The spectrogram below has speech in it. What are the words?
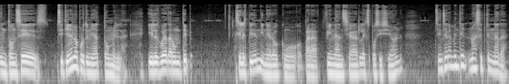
Entonces, si tienen la oportunidad, tómenla. Y les voy a dar un tip. Si les piden dinero como para financiar la exposición, sinceramente no acepten nada.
